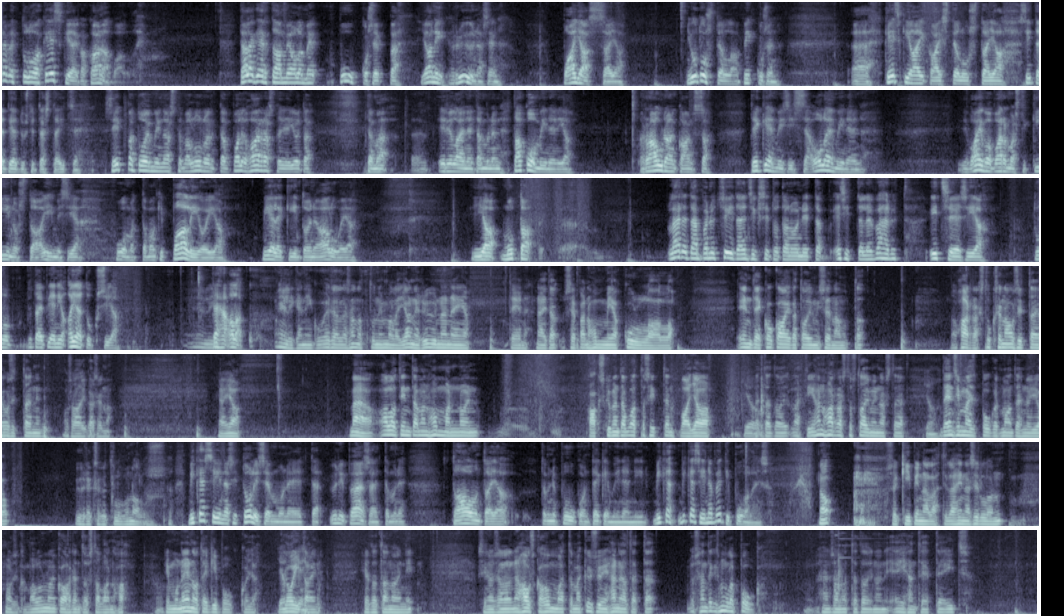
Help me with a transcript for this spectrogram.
Tervetuloa Keskiaika-kanavalle. Tällä kertaa me olemme puukkoseppä Jani Ryynäsen pajassa ja jutustellaan pikkusen äh, keskiaikaistelusta ja sitten tietysti tästä itse seppätoiminnasta. Mä luulen, että on paljon harrastajia, joita tämä äh, erilainen tämmöinen takominen ja raudan kanssa tekemisissä oleminen niin vaiva varmasti kiinnostaa ihmisiä huomattavankin paljon ja mielenkiintoinen alue. Ja, ja, mutta äh, lähdetäänpä nyt siitä ensiksi, tota noin, että esittele vähän nyt itseesi ja tuo jotain pieniä ajatuksia eli, tähän alkuun. Eli niin kuin edellä sanottu, niin mä olen Jani Ryynänen ja teen näitä Sepän hommia kullaalla. En tee koko aika toimisena, mutta no, harrastuksena osittain ja osittain niin osa-aikaisena. Ja, ja mä aloitin tämän homman noin 20 vuotta sitten, vajaa. Joo. Että toi lähti ihan harrastustoiminnasta. Ja, Joo. mutta ensimmäiset puukot mä oon tehnyt jo 90-luvun alussa. Mikä siinä sitten oli semmoinen, että ylipäänsä että tämmöinen taonta ja tämmöinen puukon tekeminen, niin mikä, mikä siinä veti puoleensa? No se kipinä lähti lähinnä silloin, olisinko mä ollut noin 12 vanha, niin mun eno teki puukkoja, Jokin. joitain. Ja tota noin, niin siinä on sellainen hauska homma, että mä kysyin häneltä, että jos hän tekisi mulle puukon. Hän sanoi, että toi, no, niin ei hän tee, tee itse.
